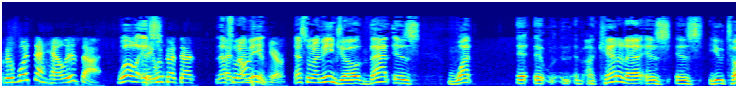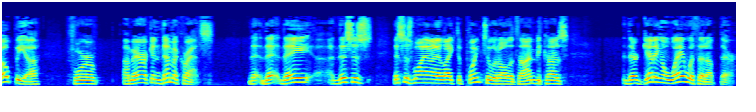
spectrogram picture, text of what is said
I mean, what the hell is that? Well, it's Hey, we've got that. That's what I mean. Here. That's what I mean, Joe. That is what it, it, uh, Canada is is utopia for American Democrats. They, they, they uh, this is this is why I like to point to it all the time because they're getting away with it up there.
